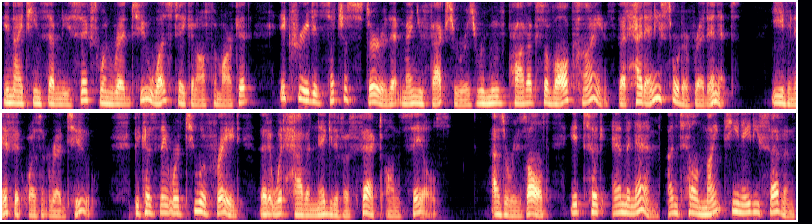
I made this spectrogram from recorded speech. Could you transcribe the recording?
In 1976, when Red 2 was taken off the market, it created such a stir that manufacturers removed products of all kinds that had any sort of red in it even if it wasn't Red 2, because they were too afraid that it would have a negative effect on sales. As a result, it took M&M until 1987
